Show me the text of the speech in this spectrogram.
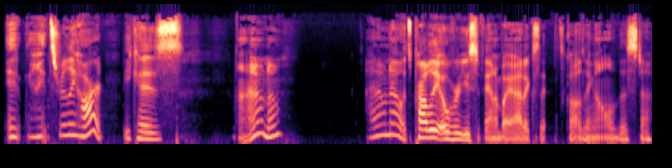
it, it's really hard because I don't know. I don't know. It's probably overuse of antibiotics that's causing all of this stuff.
